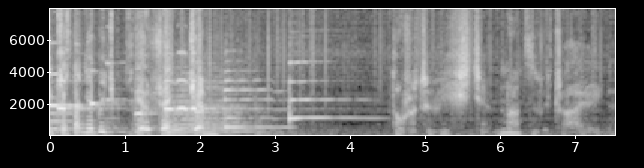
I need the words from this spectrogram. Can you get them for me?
i przestanie być zwierzęciem. To rzeczywiście nadzwyczajne.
